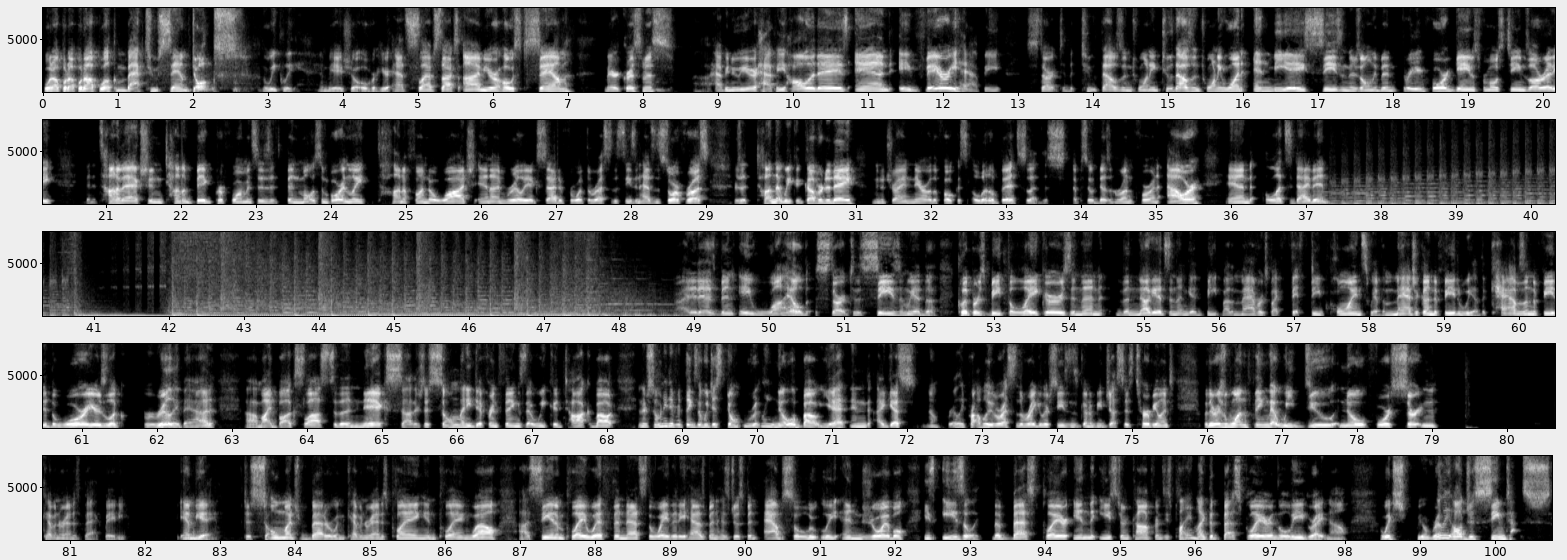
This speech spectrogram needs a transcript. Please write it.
What up, what up, what up? Welcome back to Sam Dunks, the weekly NBA show over here at Slab Stocks. I'm your host, Sam. Merry Christmas, uh, Happy New Year, Happy Holidays, and a very happy start to the 2020 2021 NBA season. There's only been three, four games for most teams already been a ton of action, ton of big performances. It's been most importantly, ton of fun to watch, and I'm really excited for what the rest of the season has in store for us. There's a ton that we could cover today. I'm going to try and narrow the focus a little bit so that this episode doesn't run for an hour, and let's dive in. It has been a wild start to the season. We had the Clippers beat the Lakers and then the Nuggets and then get beat by the Mavericks by 50 points. We have the Magic undefeated. We have the Cavs undefeated. The Warriors look really bad. Uh, my Bucks lost to the Knicks. Uh, there's just so many different things that we could talk about, and there's so many different things that we just don't really know about yet. And I guess you know, really, probably the rest of the regular season is going to be just as turbulent. But there is one thing that we do know for certain: Kevin Durant is back, baby. The NBA just so much better when Kevin Durant is playing and playing well. Uh, seeing him play with the Nets the way that he has been has just been absolutely enjoyable. He's easily the best player in the Eastern Conference. He's playing like the best player in the league right now, which you know, really all just seemed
